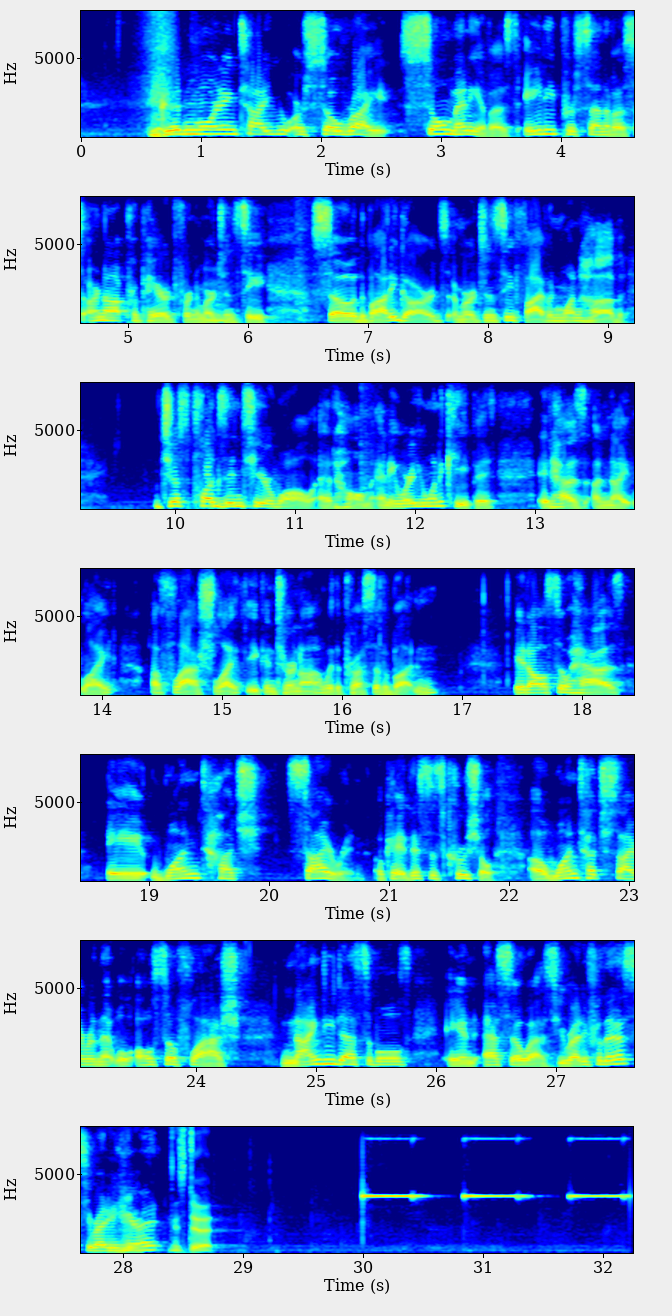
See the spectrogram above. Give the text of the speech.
Good morning, Ty. You are so right. So many of us, 80% of us, are not prepared for an emergency. Mm. So the Bodyguards Emergency 5-in-1 Hub just plugs into your wall at home, anywhere you want to keep it. It has a night light, a flashlight that you can turn on with the press of a button. It also has a one-touch siren. Okay, this is crucial. A one-touch siren that will also flash 90 decibels and SOS. You ready for this? You ready mm -hmm. to hear mm-hmm. it? Let's do it.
